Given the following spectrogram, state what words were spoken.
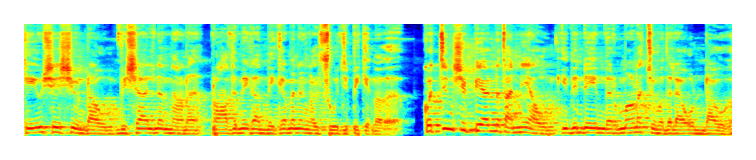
കേവ് ശേഷി ഉണ്ടാവും വിശാലിനെന്നാണ് പ്രാഥമിക നിഗമനങ്ങൾ സൂചിപ്പിക്കുന്നത്. കൊച്ചിൻ ഷിപ്പ്യാർഡിന് തന്നെയാവും ഇതിന്റെയും നിർമ്മാണ ചുമതല ഉണ്ടാവുക.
